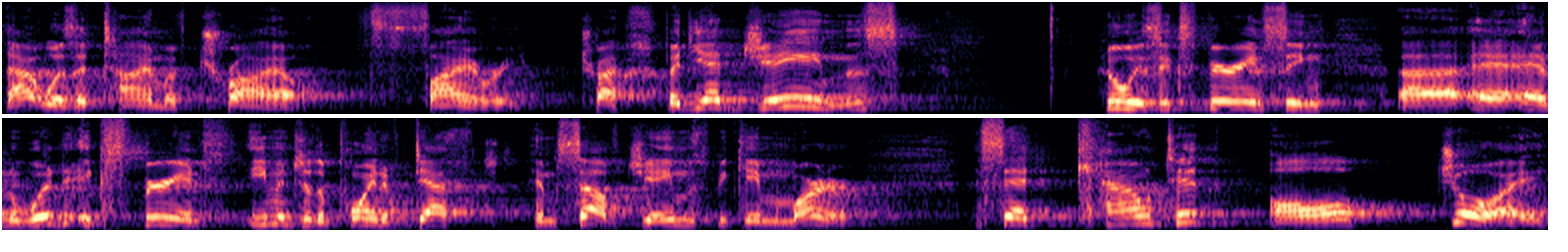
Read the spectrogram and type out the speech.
That was a time of trial, fiery trial. But yet, James, who was experiencing uh, and would experience even to the point of death himself, James became a martyr, said, Count it all joy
